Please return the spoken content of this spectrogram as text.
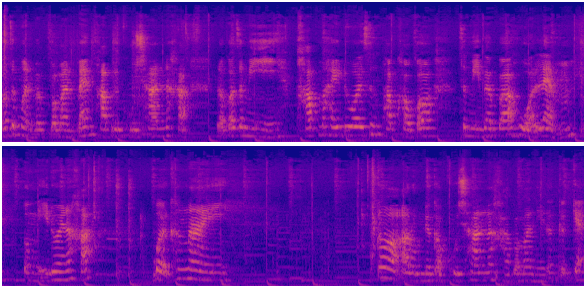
ก็จะเหมือนแบบประมาณแป้งพับหรือคูชั่นนะคะ แล้วก็จะมีพับมาให้ด้วย ซึ่งพับเขาก็จะมีแบบว่าหัวแหลมตรงนี้ด้วยนะคะ เปิดข้างใน ก็อารมณ์เดียวกับคูชั่นนะคะ ประมาณนี้แล้วก็แกะ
